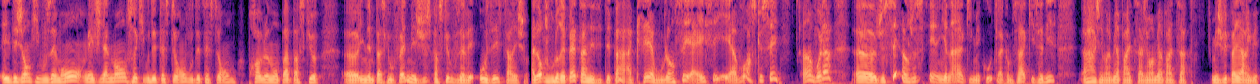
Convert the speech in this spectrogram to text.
et des gens qui vous aimeront, mais finalement ceux qui vous détesteront vous détesteront probablement pas parce que euh, ils n'aiment pas ce que vous faites, mais juste parce que vous avez osé faire les choses. Alors je vous le répète, hein, n'hésitez pas à créer, à vous lancer, à essayer, à voir ce que c'est. Hein, voilà, euh, je sais, hein, je sais, il y en a qui m'écoutent là comme ça, qui se disent ah j'aimerais bien parler de ça, j'aimerais bien parler de ça, mais je vais pas y arriver.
